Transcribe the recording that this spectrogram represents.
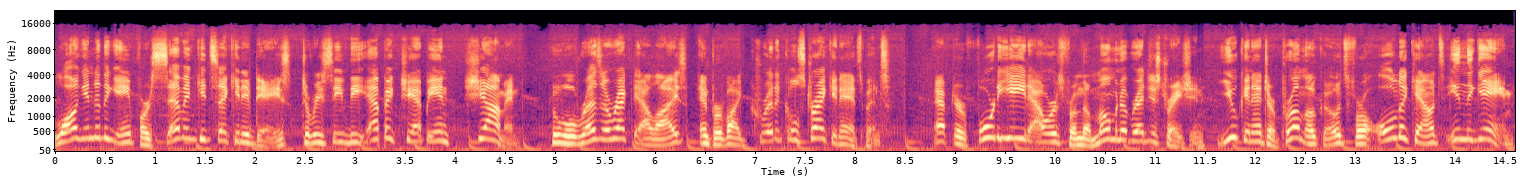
Log into the game for 7 consecutive days to receive the epic champion Shaman, who will resurrect allies and provide critical strike enhancements. After 48 hours from the moment of registration, you can enter promo codes for old accounts in the game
